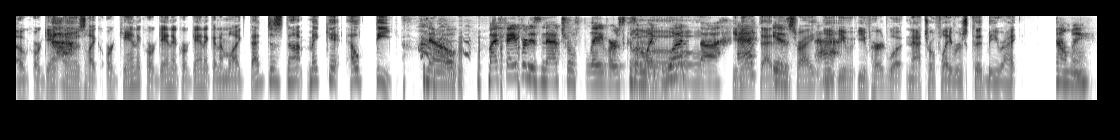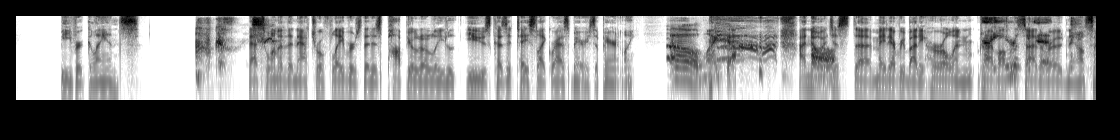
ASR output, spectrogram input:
organic. And it was like organic, organic, organic. And I'm like, that does not make it healthy. no my favorite is natural flavors because i'm like what Oh, the heck You know what that is, is, right? that? You, you've, you've heard what natural flavors could be, right? tell me Beaver glands. oh god That's one of the natural flavors that is popularly used because it tastes like raspberries, apparently. Oh my god! I know. Oh. I just uh, made everybody hurl and drive off the side of the road now. So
